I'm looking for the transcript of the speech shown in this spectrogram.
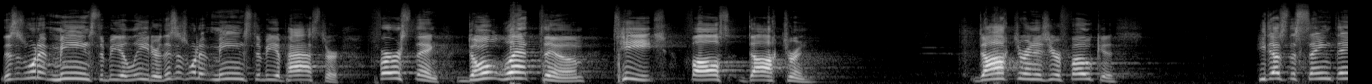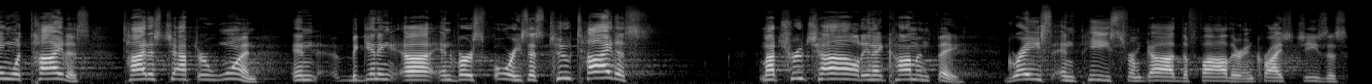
This is what it means to be a leader. This is what it means to be a pastor. First thing, don't let them teach false doctrine. Doctrine is your focus. He does the same thing with Titus. Titus chapter 1, in, beginning uh, in verse 4, he says, To Titus, my true child in a common faith Grace and peace from God the Father and Christ Jesus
